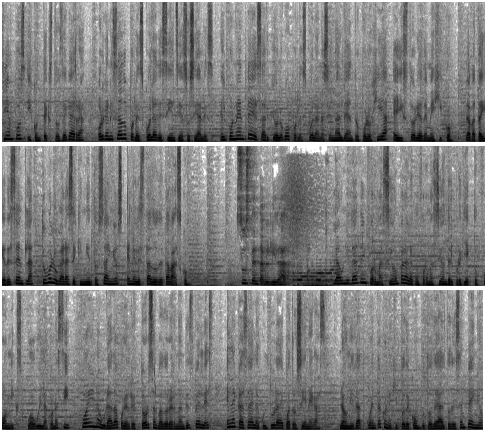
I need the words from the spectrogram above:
Tiempos y Contextos de Guerra, organizado por la Escuela de Ciencias Sociales. El ponente es arqueólogo por la Escuela Nacional de Antropología e Historia de México. La batalla de Centla tuvo lugar hace 500 años en el estado de Tabasco. Sustentabilidad. La unidad de información para la conformación del proyecto FOMIX Coahuila Conacid fue inaugurada por el rector Salvador Hernández Vélez en la Casa de la Cultura de Cuatro Ciénegas. La unidad cuenta con equipo de cómputo de alto desempeño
